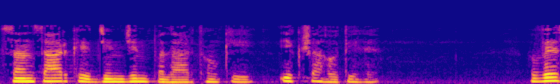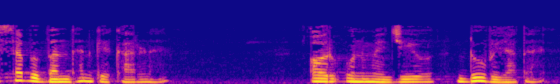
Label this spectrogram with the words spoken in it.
संसार के जिन जिन पदार्थों की इच्छा होती है, वे सब बंधन के कारण हैं और उनमें जीव डूब जाता है।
